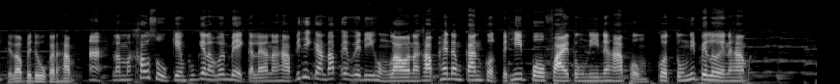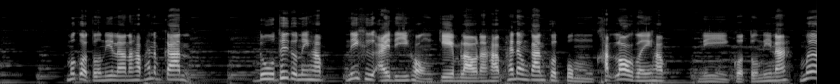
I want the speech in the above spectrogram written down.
เดี๋ยวเราไปดูกันครับอะเรามาเข้าสู่เกม Cookie Run Oven Break กันแล้วนะครับวิธีการรับ MID ของเรานะครับให้ทำการกดไปที่โปรไฟล์ตรงนี้นะครับผมกดตรงนี้ไปเลยนะครับ เมื่อกดตรงนี้แล้วนะครับให้ทำการดูที่ตรงนี้ครับนี่คือ ID ของเกมเรานะครับให้ทำการกดปุ่มคัดลอกตรงนี้ครับ นี่กดตรงนี้นะ เมื่อ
